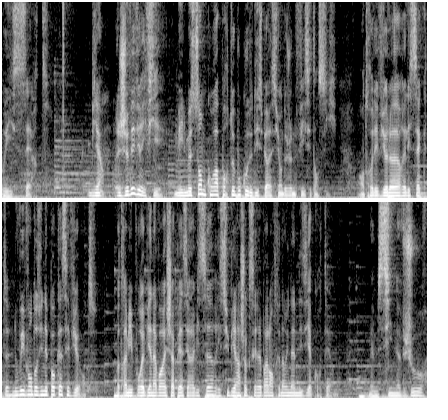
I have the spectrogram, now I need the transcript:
oui, certes. Bien, je vais vérifier, mais il me semble qu'on rapporte beaucoup de disparitions de jeunes filles ces temps-ci. Entre les violeurs et les sectes, nous vivons dans une époque assez violente. Votre ami pourrait bien avoir échappé à ses ravisseurs et subir un choc cérébral entraînant une amnésie à court terme. Même si 9 jours,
